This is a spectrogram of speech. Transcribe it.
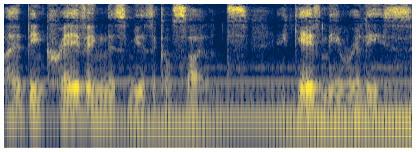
I had been craving this musical silence. It gave me release.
